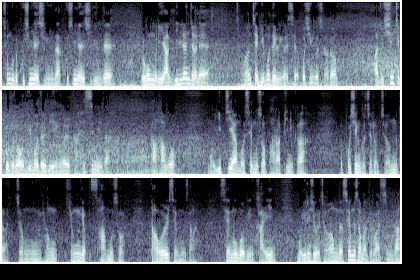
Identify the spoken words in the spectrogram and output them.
1990년식입니다. 90년식인데 이 건물이 약 1년 전에 전체 리모델링을 했어요. 보신 것처럼 아주 신축급으로 리모델링을 다 했습니다. 아, 다 하고 뭐 입지야 뭐 세무서 바로 앞이니까 보시는 것처럼 전부 다 정형 형력 사무소, 다월 세무사, 세무법인 가인 뭐 이런 식으로 전부 다 세무사만 들어왔습니다.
